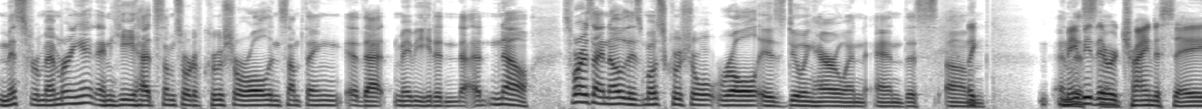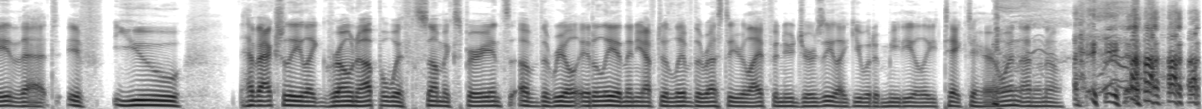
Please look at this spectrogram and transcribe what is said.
misremembering it, and he had some sort of crucial role in something that maybe he didn't. Uh, no, as far as I know, his most crucial role is doing heroin and this. Um, Like, Maybe this they were trying to say that if you have actually like grown up with some experience of the real Italy and then you have to live the rest of your life in New Jersey, like you would immediately take to heroin. I don't know.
